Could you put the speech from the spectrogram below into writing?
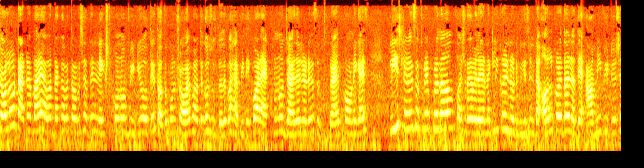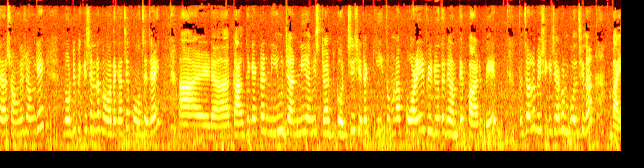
চলো, টাটা বাই আবার দেখাবে তোমাদের সাথে নেক্সট কোনো ভিডিওতে ততক্ষণ সবাই ভালো থেকো, সুস্থ থেকো হ্যাপি থেকো। আর এখনও যা যা যেটাকে সাবস্ক্রাইব করনি গাইজ প্লিজ চ্যানেল সাবস্ক্রাইব করে দাও, পাশে থাকা বেলাকানা ক্লিক করে নোটিফিকেশানটা অল করে দাও, যাতে আমি ভিডিও ছাড়ার সঙ্গে সঙ্গে নোটিফিকেশানটা তোমাদের কাছে পৌঁছে যায়। আর কাল থেকে একটা নিউ জার্নি আমি স্টার্ট করছি, সেটা কি তোমরা পরের ভিডিওতে জানতে পারবে। তো চলো বেশি কিছু এখন বলছি না। বাই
